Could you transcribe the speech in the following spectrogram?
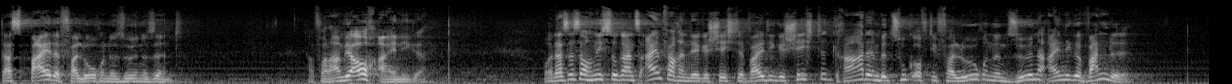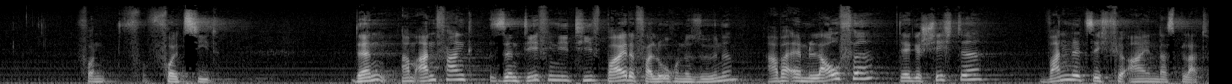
dass beide verlorene Söhne sind? Davon haben wir auch einige. Und das ist auch nicht so ganz einfach in der Geschichte, weil die Geschichte gerade in Bezug auf die verlorenen Söhne einige Wandel von, vollzieht. Denn am Anfang sind definitiv beide verlorene Söhne, aber im Laufe der Geschichte wandelt sich für einen das Blatt.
